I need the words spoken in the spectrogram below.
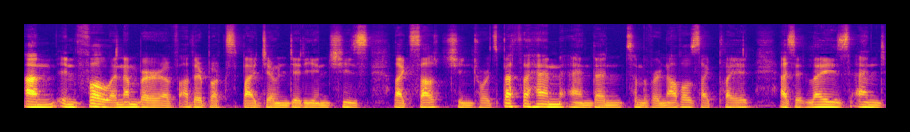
um, in full a number of other books by Joan Didion. She's like Slouching Towards Bethlehem, and then some of her novels like Play It As It Lays. And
